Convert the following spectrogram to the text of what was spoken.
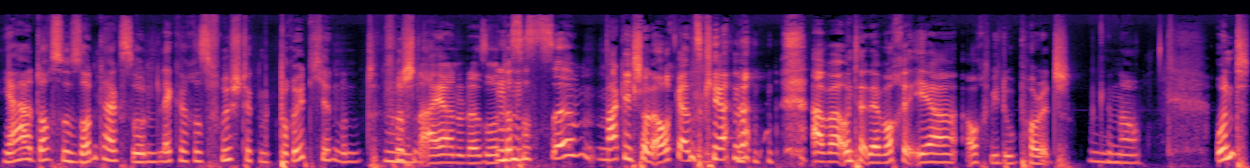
Ja, doch so sonntags so ein leckeres Frühstück mit Brötchen und frischen Eiern oder so. Das ist ähm, mag ich schon auch ganz gerne. Aber unter der Woche eher auch wie du Porridge. Genau. Und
